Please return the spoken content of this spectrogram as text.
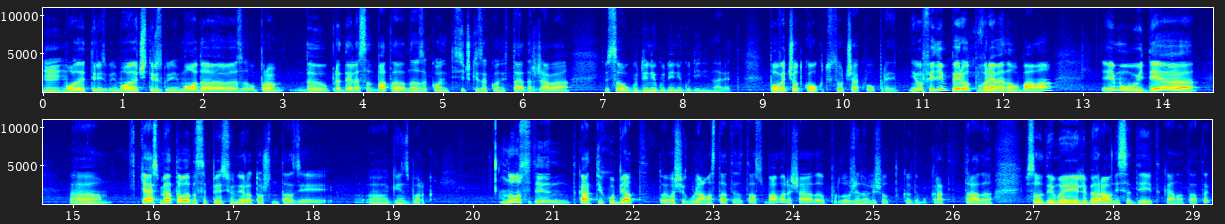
М. Може да е 30 години, може да е 40 години, може да, да определя съдбата на законите, всички закони в тая държава, смисъл години, години, години наред. Повече отколкото се очаквало преди. И в един период по време на Обама е имало идея, а, тя е смятала да се пенсионира точно тази а, Гинсбърг. Но след един така тих обяд, той имаше голяма статия за това с Обама, решава да продължи, нали, защото тук демократите трябва да, да има и либерални съдии и така нататък.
